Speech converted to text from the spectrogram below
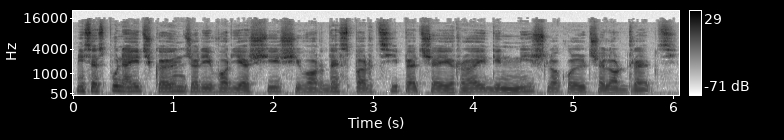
Ni se spune aici că îngerii vor ieși și vor despărți pe cei răi din mijlocul celor drepți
